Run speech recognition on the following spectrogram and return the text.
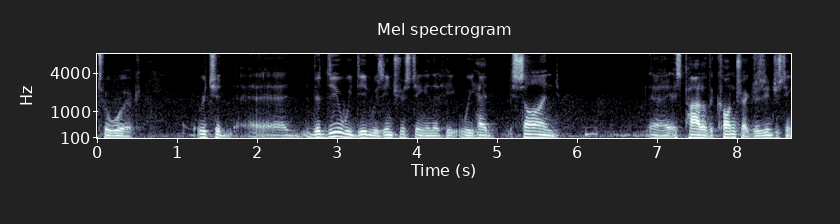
to work? Richard, uh, the deal we did was interesting in that he, we had signed uh, as part of the contract. It was interesting.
